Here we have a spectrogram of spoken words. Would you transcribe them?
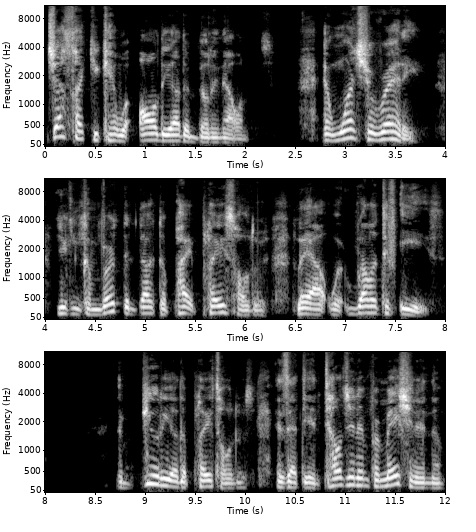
just like you can with all the other building elements. And once you're ready, you can convert the duct or pipe placeholder layout with relative ease. The beauty of the placeholders is that the intelligent information in them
